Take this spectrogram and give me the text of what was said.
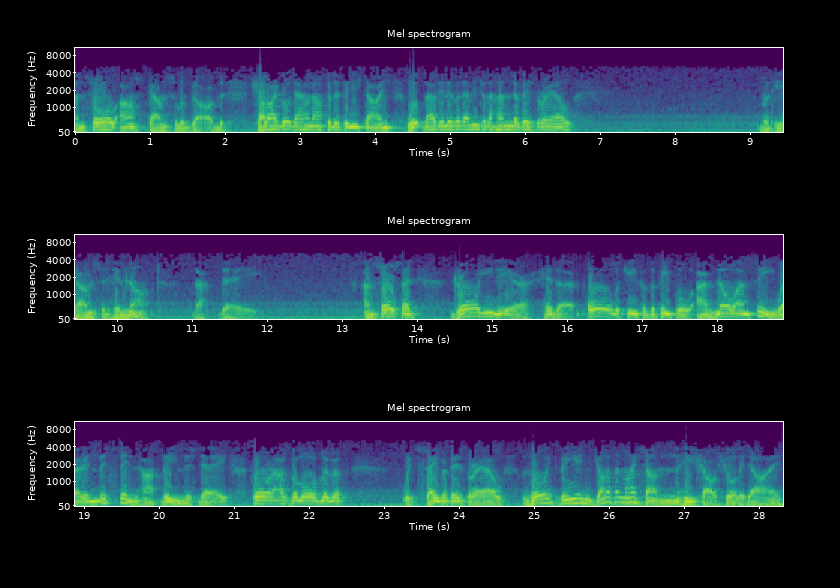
And Saul asked counsel of God, Shall I go down after the Philistines? Wilt thou deliver them into the hand of Israel? But he answered him not that day. And Saul said, Draw ye near hither, all the chief of the people, and know and see wherein this sin hath been this day. For as the Lord liveth, which saveth Israel, though it be in Jonathan my son, he shall surely die.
